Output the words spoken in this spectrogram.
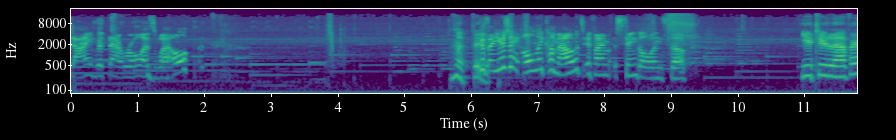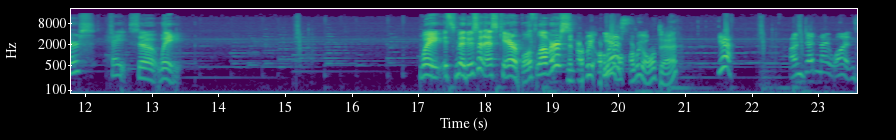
dying with that role as well. Because I usually only come out if I'm single and stuff. you two lovers? Hey, so wait. Wait, it's Medusa and SK are both lovers? And are we are, we, Yes. all, are we all dead? Yeah. I'm dead night one.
